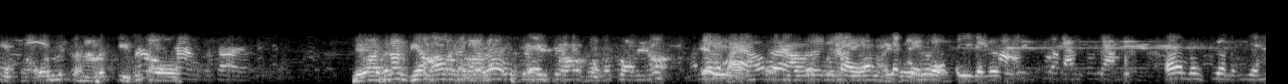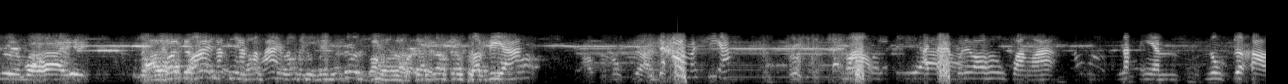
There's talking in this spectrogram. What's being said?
กีดของวันนี้จะหากีดที่เราเดี๋ยวจะนั่งเที่ยวเขาจะมาแล้วจะไปเที่ยวของมาซ้อนเลยเนาะเดี๋ยวไปเอาไปเอาเลยไปอยากเล่นก็ตีกันเลยเออมันเสื่อมมันยังยืมมาให้มันจะให้นักเรียนทำให้มันอยู่ในมาเสียจะเข้ามาเสีย อาจารย์ไม่ได้ว่าเพิ่งฟังว่านักเรียนนุ่งเสื้อขาว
